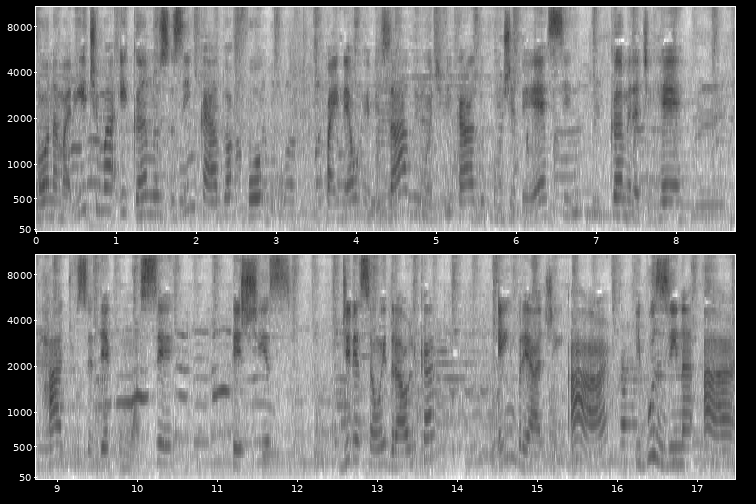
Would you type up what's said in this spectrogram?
lona marítima e canos zincado a fogo. Painel revisado e modificado com GPS, câmera de ré, rádio CD com OC, PX, direção hidráulica, embreagem a ar e buzina a ar.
